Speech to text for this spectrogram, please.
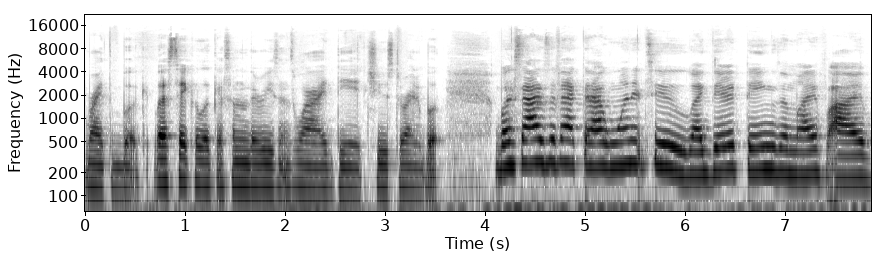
write the book. Let's take a look at some of the reasons why I did choose to write a book. Besides the fact that I wanted to, like there are things in life I've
